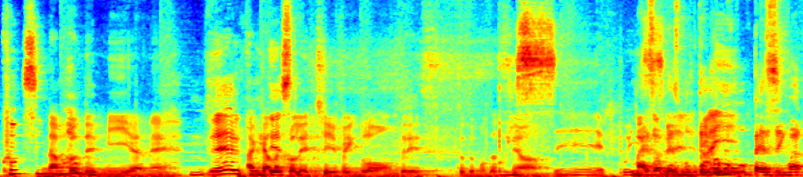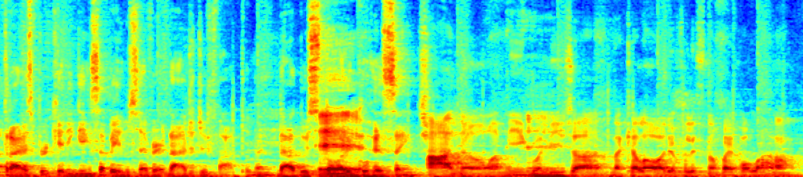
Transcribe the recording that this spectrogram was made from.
Como assim? Na pandemia, né? É, contexto... Aquela coletiva em Londres, todo mundo assim, pois ó. Pois é, pois Mas ao é. mesmo tempo Aí... com o pezinho atrás, porque ninguém sabendo se é verdade de fato, né? Dado o histórico é... recente. Ah, não, amigo. É. Ali já, naquela hora, eu falei assim, não, vai rolar.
